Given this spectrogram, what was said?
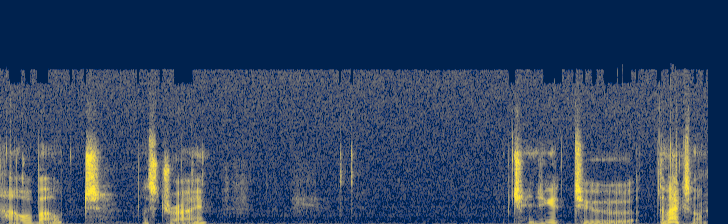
How about, let's try, changing it to the maximum.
